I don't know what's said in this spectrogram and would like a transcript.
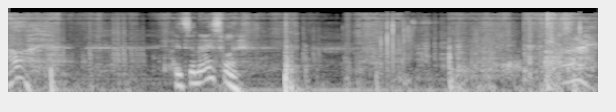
Oh, it's a nice one. All right.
